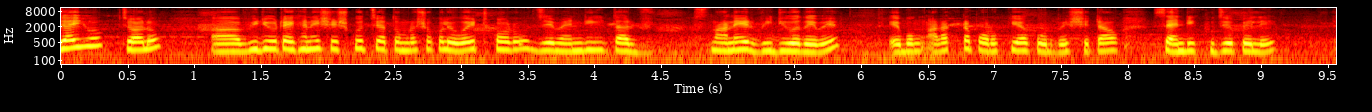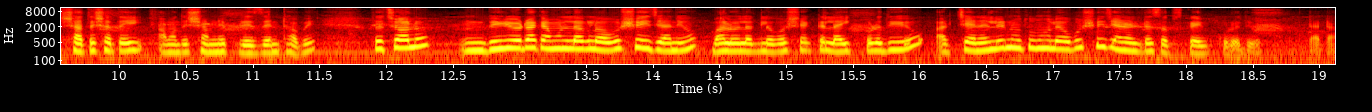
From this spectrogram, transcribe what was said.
যাই হোক, চলো ভিডিওটা এখানে শেষ করছি। আর তোমরা সকলে ওয়েট করো যে ম্যান্ডি তার স্নানের ভিডিও দেবে এবং আরেকটা পরকিয়া করবে, সেটাও স্যান্ডি খুঁজে পেলে। সাথে সাথেই আমাদের সামনে প্রেজেন্ট হবে। তো চলো ভিডিওটা কেমন লাগল অবশ্যই জানিও। ভালো লাগলে অবশ্যই একটা লাইক করে দিও। আর চ্যানেলে নতুন হলে অবশ্যই চ্যানেলটা সাবস্ক্রাইব করে দিও। টাটা।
